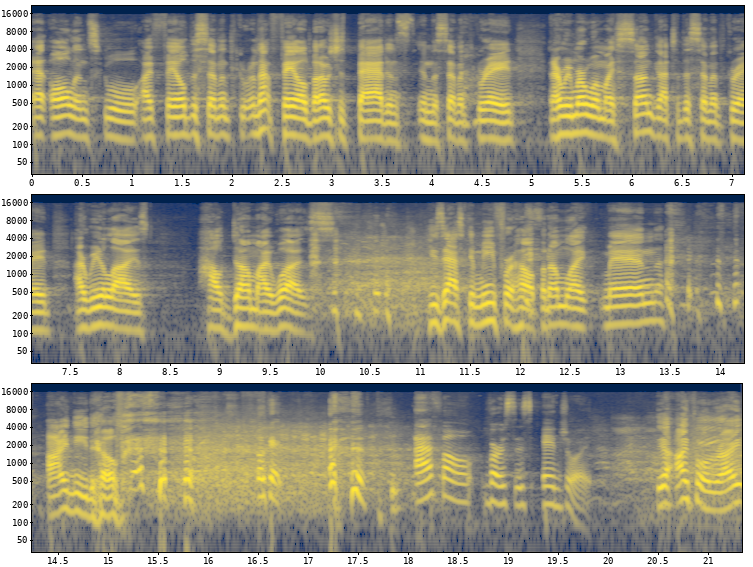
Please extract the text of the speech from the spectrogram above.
at all in school. I failed the seventh grade, not failed, but I was just bad in, in the 7th uh-huh. grade. And I remember when my son got to the seventh grade, I realized how dumb I was. He's asking me for help, and I'm like, man, I need help. Okay. iPhone versus Android. yeah, iPhone, right?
